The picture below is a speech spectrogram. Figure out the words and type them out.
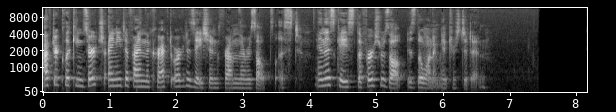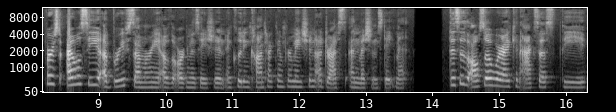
After clicking search, I need to find the correct organization from the results list. In this case, the first result is the one I'm interested in. First, I will see a brief summary of the organization, including contact information, address, and mission statement. This is also where I can access the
